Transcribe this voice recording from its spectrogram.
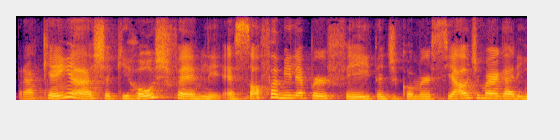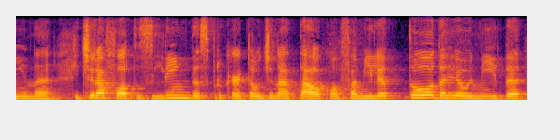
Para quem acha que Host Family é só família perfeita de comercial de margarina, que tira fotos lindas pro cartão de Natal com a família toda reunida,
